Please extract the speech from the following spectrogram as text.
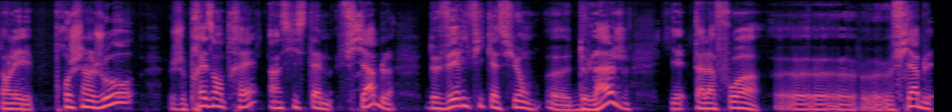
Dans les prochains jours, je présenterai un système fiable de vérification euh, de l'âge qui est à la fois euh, fiable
